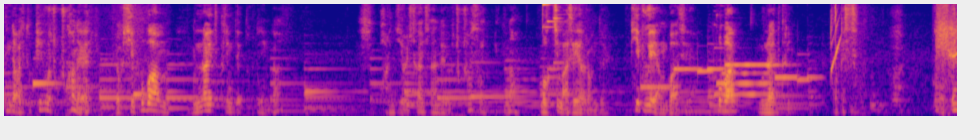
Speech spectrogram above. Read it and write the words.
근데 아직도 피부가 촉촉하네. 역시 포밤 문라이트 크림 때 덕분인가? 바른 지 10시간이 지났는데 이렇게 촉촉할 수가 있구나. 먹지 마세요, 여러분들. 피부에 양보하세요. 포밤 문라이트 크림. 어땠어? 어때?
